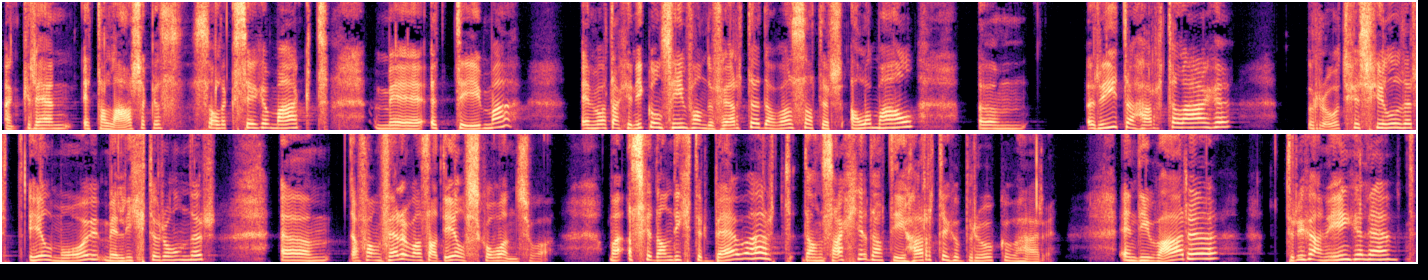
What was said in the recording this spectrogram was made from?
een klein etalage, zal ik zeggen, maakt met het thema. En wat dat je niet kon zien van de verte, dat was dat er allemaal um, rieten harten lagen, rood geschilderd, heel mooi, met licht eronder. Um, van verre was dat heel schoon zo. Maar als je dan dichterbij waart, dan zag je dat die harten gebroken waren. En die waren terug aangelijmd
